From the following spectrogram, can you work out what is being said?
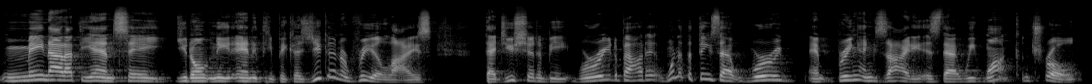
may not at the end say you don't need anything because you're going to realize that you shouldn't be worried about it. One of the things that worry and bring anxiety is that we want control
